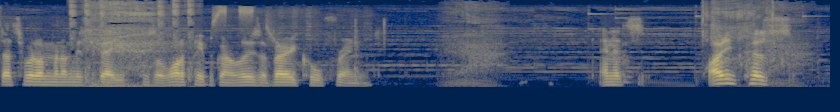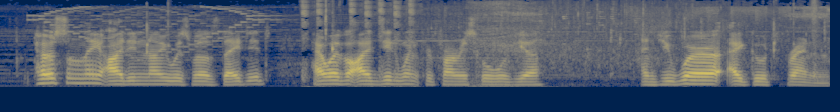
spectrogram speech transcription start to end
that's what I'm going to miss about you because a lot of people are going to lose a very cool friend. And it's only because personally I didn't know you as well as they did. However, I did went through primary school with you and you were a good friend.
